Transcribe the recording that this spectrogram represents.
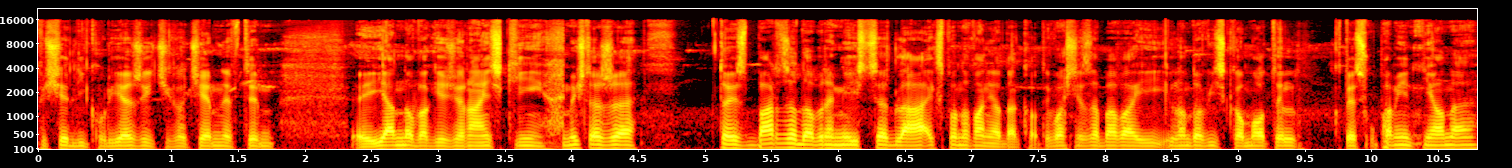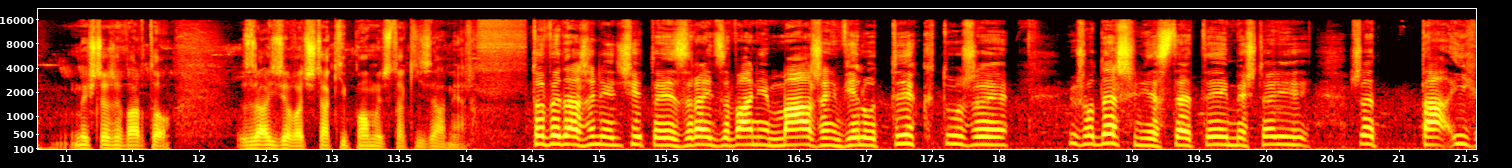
wysiedli kurierzy i cichociemne, w tym Jan Nowak-Jeziorański. Myślę, że to jest bardzo dobre miejsce dla eksponowania Dakoty. Właśnie zabawa i lądowisko Motyl, które jest upamiętnione. Myślę, że warto zrealizować taki pomysł, taki zamiar. To wydarzenie dzisiaj to jest zrealizowanie marzeń wielu tych, którzy już odeszli niestety i myśleli, że ta ich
